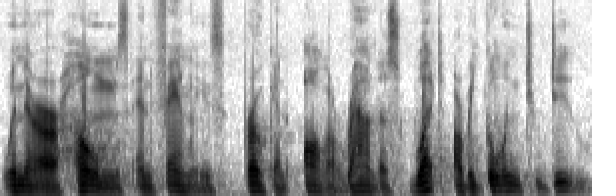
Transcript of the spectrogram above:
When there are homes and families broken all around us, what are we going to do?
